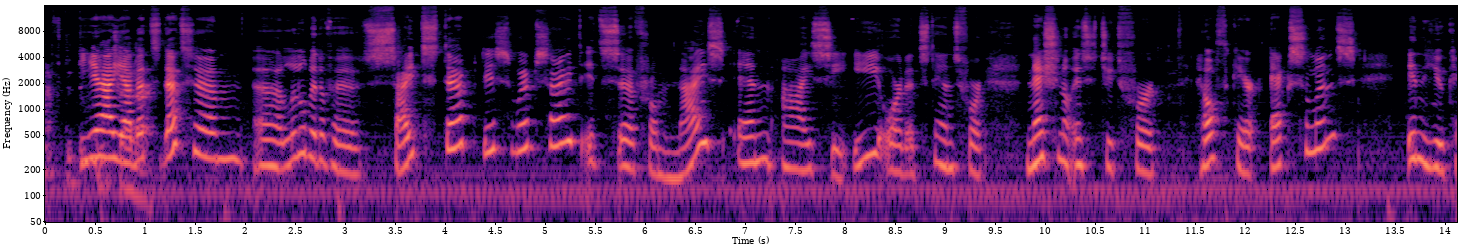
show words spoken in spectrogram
have to do yeah yeah other? that's that's um, a little bit of a sidestep this website it's uh, from nice n-i-c-e or that stands for national institute for healthcare excellence in the uk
